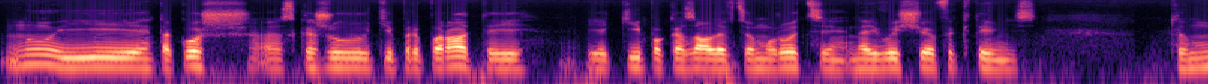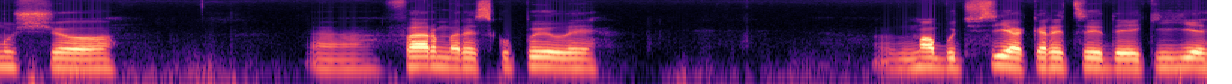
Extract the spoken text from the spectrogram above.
Ну і також е, скажу ті препарати, які показали в цьому році найвищу ефективність. Тому що е, фермери скупили, мабуть, всі акарициди, які є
